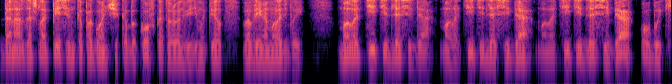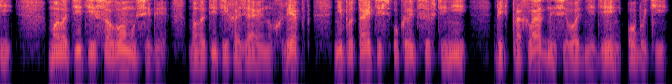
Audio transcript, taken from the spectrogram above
До нас дошла песенка погонщика быков, которую он, видимо, пел во время молодьбы. «Молотите для себя, молотите для себя, молотите для себя, о быки! Молотите солому себе, молотите хозяину хлеб, не пытайтесь укрыться в тени, ведь прохладный сегодня день, о быки!»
